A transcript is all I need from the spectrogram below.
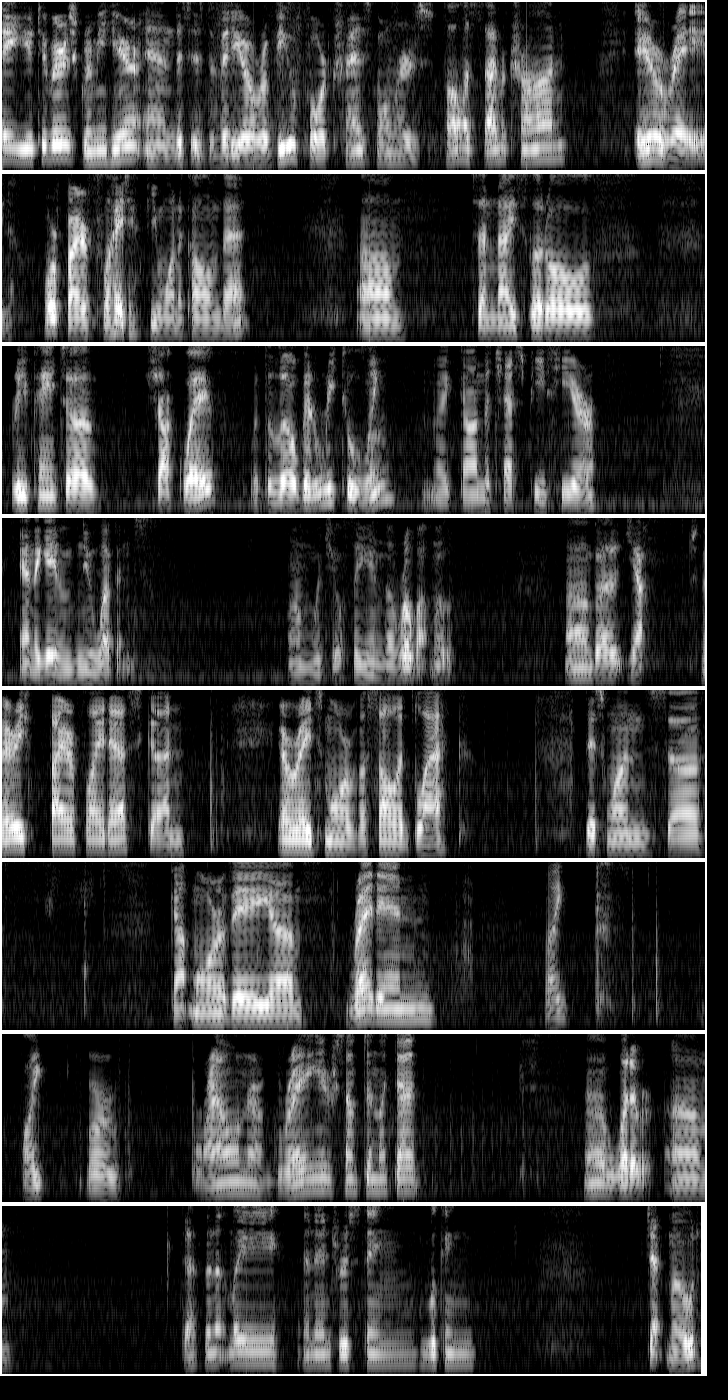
Hey YouTubers, Grimmy here, and this is the video review for Transformers Fall of Cybertron Air Raid, or Fireflight if you want to call them that. Um, it's a nice little repaint of Shockwave with a little bit of retooling, like on the chest piece here, and they gave him new weapons, um, which you'll see in the robot mode. Um, but yeah, very Firefly-esque and Air Raid's more of a solid black. This one's uh, got more of a um, red in, like, light or brown or gray or something like that. Uh, whatever. Um, definitely an interesting looking jet mode.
